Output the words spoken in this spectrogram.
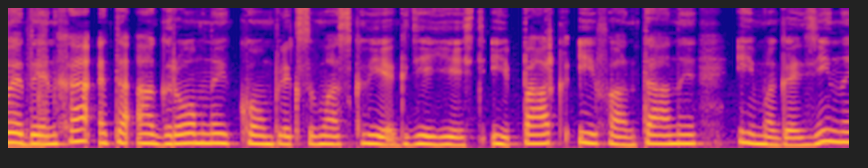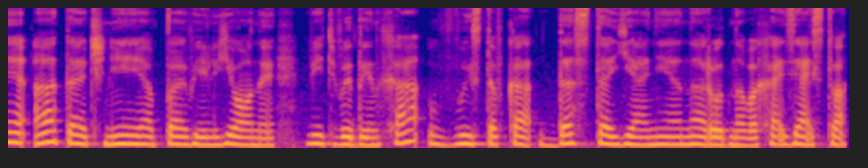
ВДНХ – это огромный комплекс в Москве, где есть и парк, и фонтаны, и магазины, а точнее павильоны, ведь ВДНХ выставка «Достояние народного хозяйства».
